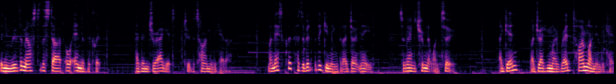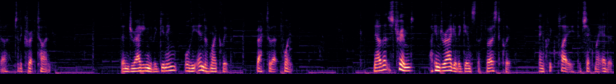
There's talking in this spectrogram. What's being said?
Then you move the mouse to the start or end of the clip, and then drag it to the time indicator. My next clip has a bit at the beginning that I don't need, so I'm going to trim that one too. Again, by dragging my red timeline indicator to the correct time. Then dragging the beginning or the end of my clip back to that point. Now that it's trimmed, I can drag it against the first clip and click play to check my edit.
